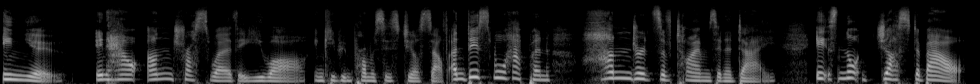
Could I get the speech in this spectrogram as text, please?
in you in how untrustworthy you are in keeping promises to yourself. And this will happen hundreds of times in a day. It's not just about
